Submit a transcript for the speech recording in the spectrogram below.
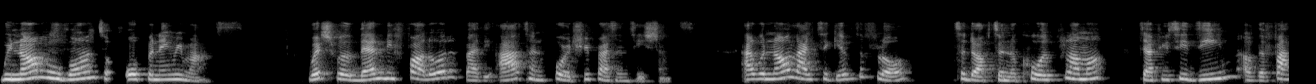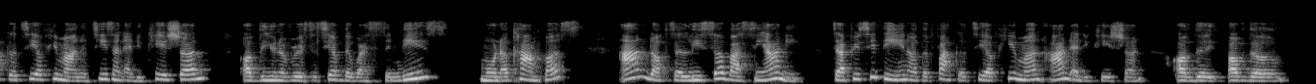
We now move on to opening remarks, which will then be followed by the art and poetry presentations. I would now like to give the floor to Dr. Nicole Plummer, Deputy Dean of the Faculty of Humanities and Education of the University of the West Indies, Mona Campus, and Dr. Lisa Vassiani, Deputy Dean of the Faculty of Human and Education of the, of the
